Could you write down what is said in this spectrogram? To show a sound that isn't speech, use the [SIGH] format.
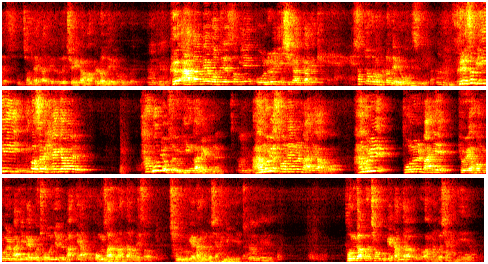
대, 수천 대까지 그 죄가 막 흘러내려오는 거예요. 아멘. 그 아담의 원죄성이 오늘 이 시간까지 계속적으로 흘러내려오고 있습니다. 아멘. 그래서 이, 이것을 해결할 방법이 없어요, 우리 인간에게는. 아멘. 아무리 선행을 많이 하고, 아무리 돈을 많이, 교회 헌금을 많이 내고 좋은 일을 많이 하고, 봉사를 한다고 해서 천국에 가는 것이 아닙니다. 아멘. 돈 갖고 천국에 간다고 하는 것이 아니에요.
